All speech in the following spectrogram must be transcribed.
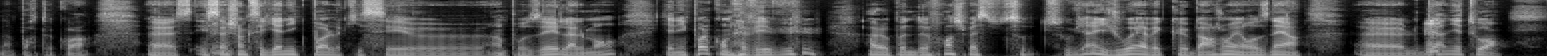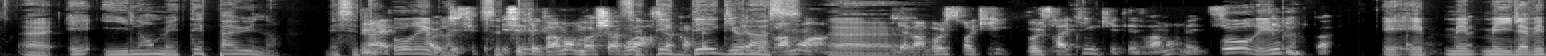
n'importe quoi. Euh, et sachant que c'est Yannick Paul qui s'est euh, imposé, l'allemand. Yannick Paul qu'on avait vu à l'Open de France, je sais pas si tu te souviens, il jouait avec euh, Barjon et Rosner euh, le mm. dernier tour. et il en mettait pas une. Mais c'était ah horrible. c'était vraiment moche à voir. C'était dégueulasse. il, y avait un ball striking, ball striking qui était vraiment mais horrible. Terrible, quoi. Et, et, mais, mais il avait,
